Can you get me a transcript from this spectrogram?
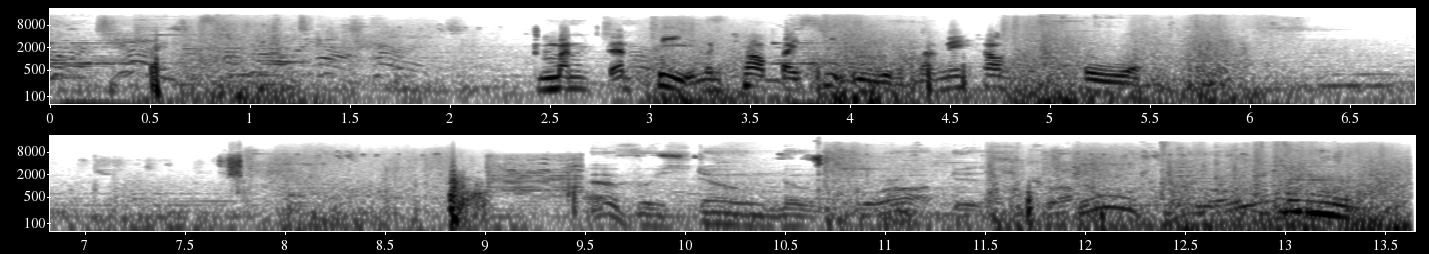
Your turret is under attack. Turret. มันอันติมันชอบไปที่อื่น มันไม่เข้าตัว Every stone knows Grog is strong. Don't crawl.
